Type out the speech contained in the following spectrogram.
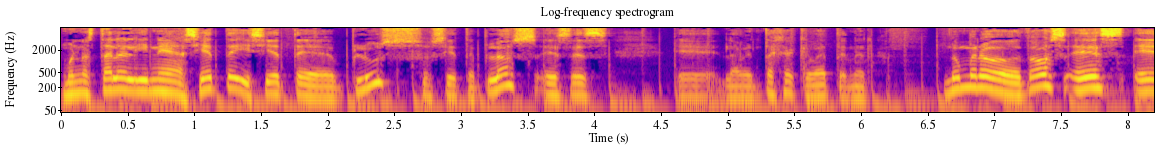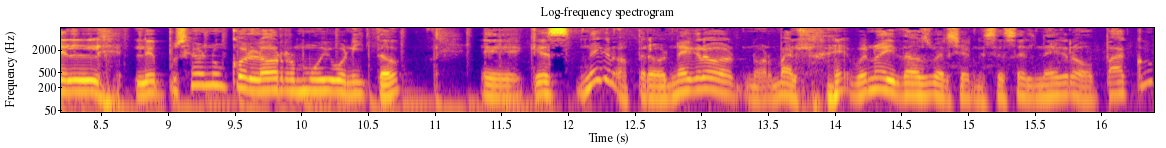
Bueno, está la línea 7 y 7 Plus, o 7 Plus, esa es eh, la ventaja que va a tener. Número 2 es el, le pusieron un color muy bonito, eh, que es negro, pero negro normal. bueno, hay dos versiones, es el negro opaco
